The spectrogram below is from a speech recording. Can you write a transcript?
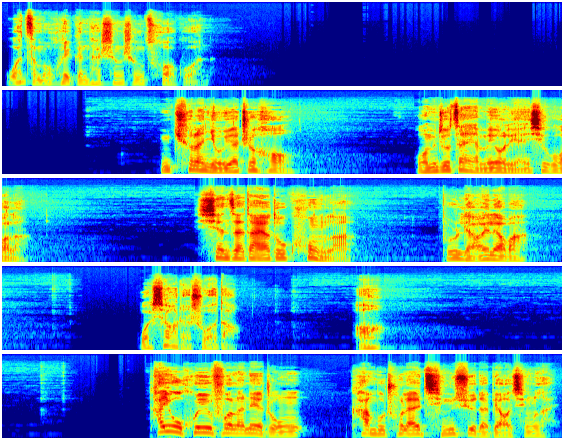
我怎么会跟他生生错过呢？你去了纽约之后，我们就再也没有联系过了。现在大家都空了，不如聊一聊吧。我笑着说道。啊！他又恢复了那种看不出来情绪的表情来。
